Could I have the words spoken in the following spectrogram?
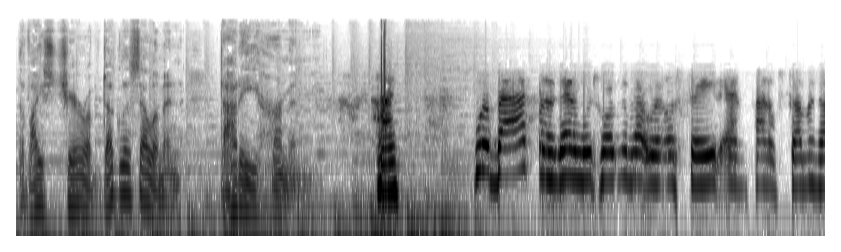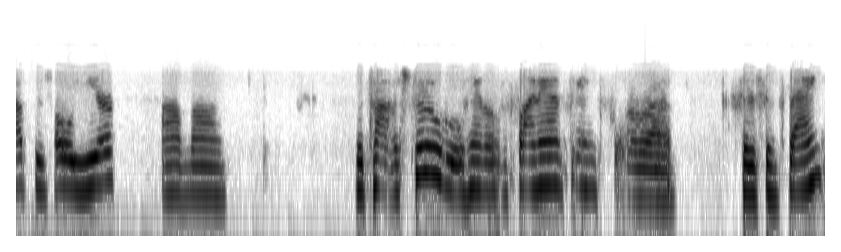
the vice chair of Douglas Elliman, Dottie Herman. Hi. We're back, and again, we're talking about real estate and kind of summing up this whole year. Um, uh, with Thomas Drew, who handles the financing for uh, Citizens Bank.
